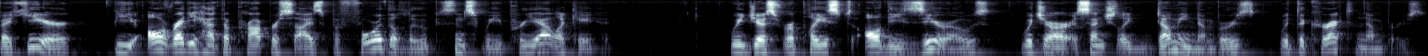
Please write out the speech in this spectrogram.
but here, b already had the proper size before the loop since we pre-allocated. We just replaced all these zeros, which are essentially dummy numbers, with the correct numbers.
